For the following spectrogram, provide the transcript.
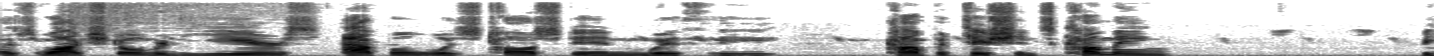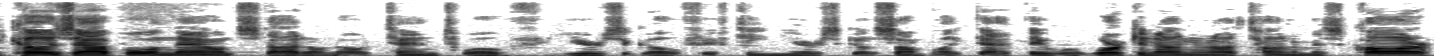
has watched over the years. Apple was tossed in with the competition's coming because Apple announced, I don't know, 10, 12 years ago, 15 years ago, something like that, they were working on an autonomous car.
